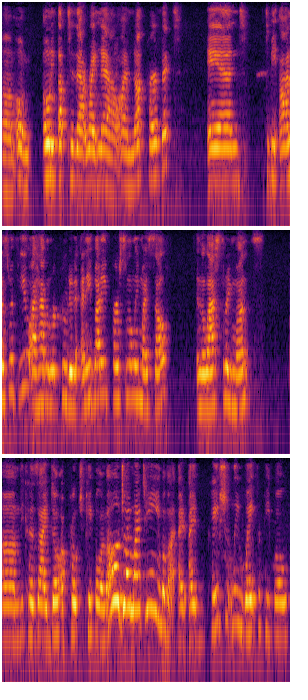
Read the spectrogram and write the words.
um, own, owning up to that right now. I'm not perfect. And to be honest with you, I haven't recruited anybody personally myself in the last three months um, because I don't approach people and, oh, join my team. But I, I patiently wait for people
